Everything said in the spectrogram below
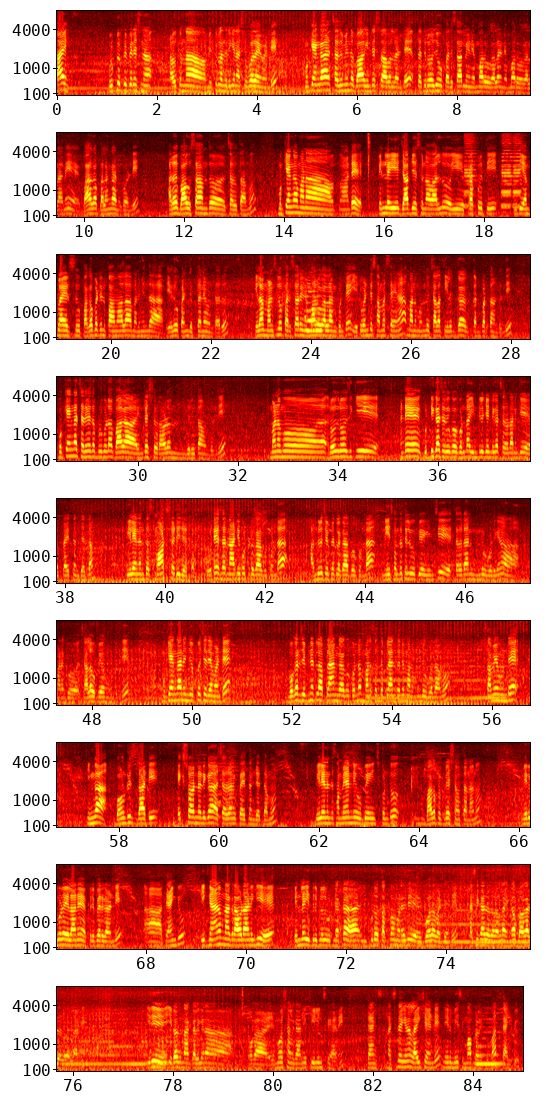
Hi. Group two preparation అవుతున్న మిత్రులందరికీ నా శుభోదయం అండి. ముఖ్యంగా చదువు మీద బాగా ఇంట్రెస్ట్ రావాలంటే ప్రతిరోజు పదిసార్లు నేను ఎంఆర్ఓ గల నేను ఎంఆర్ఓ గల అని బాగా బలంగా అనుకోండి. ఆ రోజు బాగా ఉత్సాహంతో చదువుతాము. ముఖ్యంగా మన అంటే పెళ్ళి అయ్యి జాబ్ చేస్తున్న వాళ్ళు ఈ ప్రకృతి ఇది ఎంప్లాయర్స్ పగబట్టిన పామాల మన మీద ఏదో పని చెప్తూనే ఉంటారు. ఇలా మనసులో పరిసారం నిమ్మారుగలనుకుంటే ఎటువంటి సమస్య అయినా మన ముందు చాలా తేలిగ్గా కనపడుతూ ఉంటుంది. ముఖ్యంగా చదివేటప్పుడు కూడా బాగా ఇంట్రెస్ట్ రావడం జరుగుతూ ఉంటుంది. మనము రోజు రోజుకి అంటే గుడ్డిగా చదువుకోకుండా ఇంటెలిజెంట్గా చదవడానికి ప్రయత్నం చేద్దాం. వీలైనంత స్మార్ట్ స్టడీ చేద్దాం. ఒకటేసారి నాటి కొట్టుడు కాకుండా అందరూ చెప్పినట్లు కాకోకుండా నీ సొంత తెలివి ఉపయోగించి చదవడానికి ముందుకు పొదిగిన మనకు చాలా ఉపయోగం ఉంటుంది. ముఖ్యంగా నేను చెప్పొచ్చేది ఏమంటే ఒకరు చెప్పినట్లు ప్లాన్ కాకుండా మన సొంత ప్లాన్తోనే మనం ముందుకు పోదాము. సమయం ఉంటే ఇంకా బౌండరీస్ దాటి ఎక్స్ట్రాడినరీగా చదవడానికి ప్రయత్నం చేద్దాము. వీలైనంత సమయాన్ని ఉపయోగించుకుంటూ బాగా ప్రిపరేషన్ అవుతున్నాను. మీరు కూడా ఇలానే ప్రిపేర్ కాండి. థ్యాంక్ యూ ఈ జ్ఞానం నాకు రావడానికి పెళ్ళై ఇద్దరు పిల్లలు పుట్టినాక ఇప్పుడు తత్వం అనేది బోధ పట్టింది. కసిగా చదవాల ఇంకా బాగా చదవాలని ఇది ఈరోజు నాకు కలిగిన ఒక ఎమోషనల్ కానీ ఫీలింగ్స్ కానీ థ్యాంక్స్ నచ్చితే లైక్ చేయండి. నేను మీ సింహా ప్రవీణ్ కుమార్. Thank you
